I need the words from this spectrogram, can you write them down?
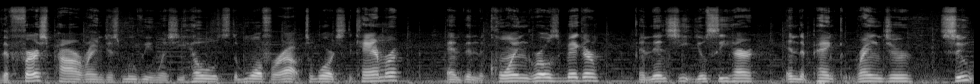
the first Power Rangers movie when she holds the morpher out towards the camera and then the coin grows bigger and then she you'll see her in the pink Ranger suit.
